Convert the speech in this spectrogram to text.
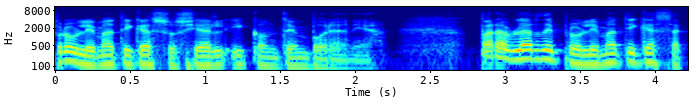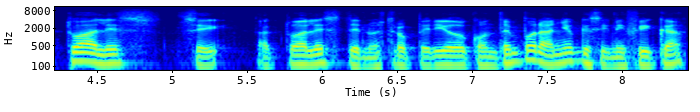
problemática social y contemporánea. Para hablar de problemáticas actuales, sí, actuales de nuestro periodo contemporáneo, que significa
